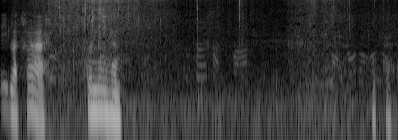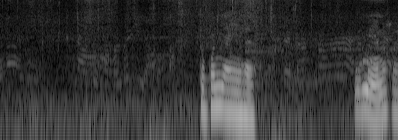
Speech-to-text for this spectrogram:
นี่ราคาตัวหนึงหันนี่ค่ะ ตัวป้นใหญ่ค่ะตัวเมียนะคะ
